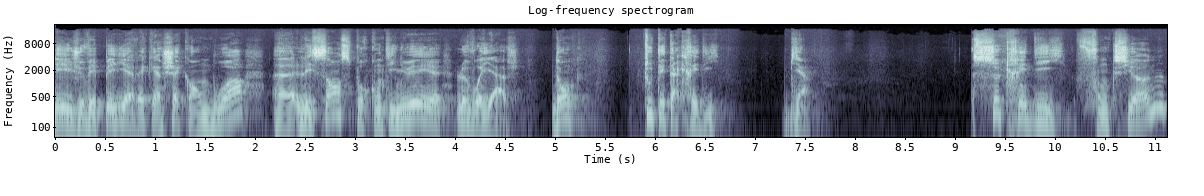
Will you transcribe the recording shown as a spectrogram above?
et je vais payer avec un chèque en bois l'essence pour continuer le voyage. Donc, tout est à crédit. Bien ce crédit fonctionne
